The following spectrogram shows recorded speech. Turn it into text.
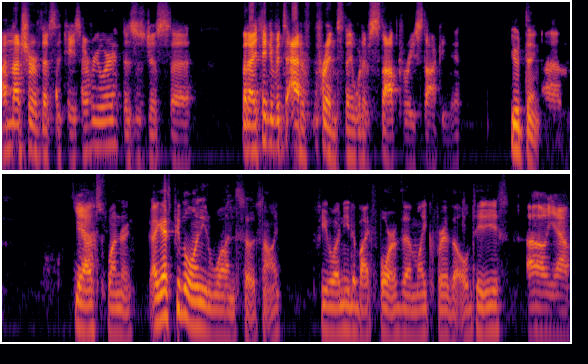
I'm not sure if that's the case everywhere. This is just, uh, but I think if it's out of print, they would have stopped restocking it. You'd think. Um, Yeah, I was just wondering. I guess people only need one, so it's not like people I need to buy four of them, like for the old TDs, Oh yeah.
